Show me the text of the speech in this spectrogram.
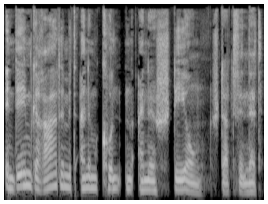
in dem gerade mit einem Kunden eine Stehung stattfindet.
